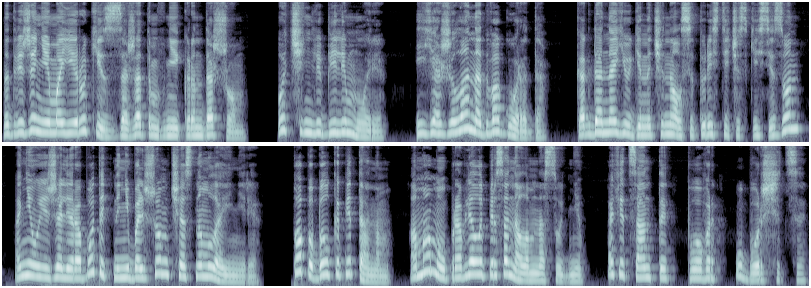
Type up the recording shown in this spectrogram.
на движение моей руки с зажатым в ней карандашом. Очень любили море. И я жила на два города. Когда на юге начинался туристический сезон, они уезжали работать на небольшом частном лайнере. Папа был капитаном, а мама управляла персоналом на судне. Официанты, повар, уборщицы.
